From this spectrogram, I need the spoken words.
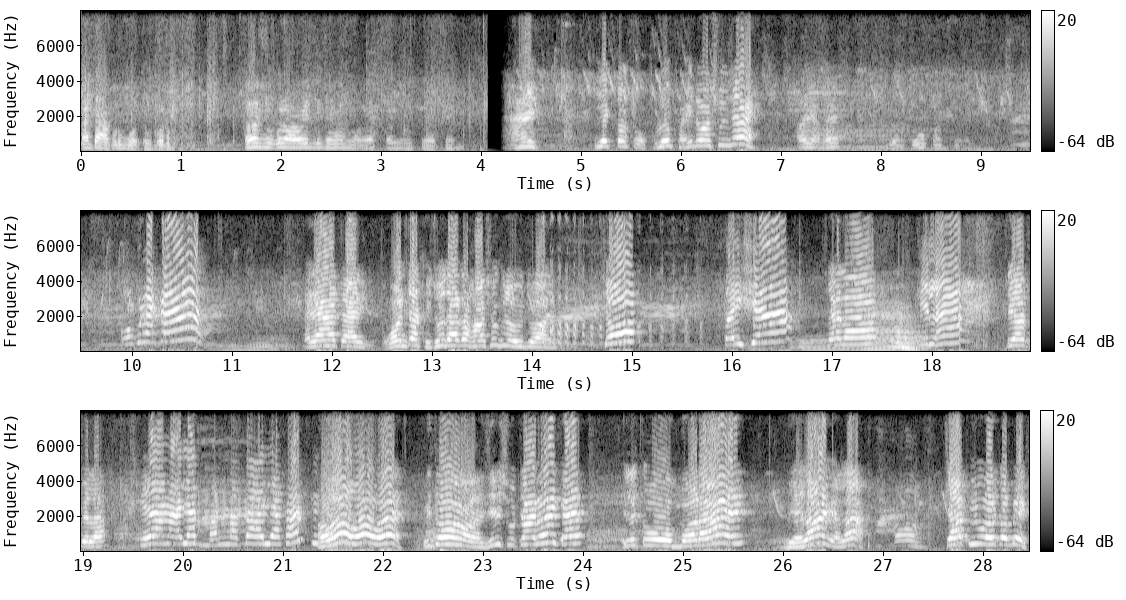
આ તો આપણું બોટું કરું હવે છોકરો આવે એટલે ઘણા મોયા ખાઈ રૂપિયા છે હાય એક તો છોકરો ફાયદો શું છે? અરે હવે બેઠવું પડશે કોબરા કા? અરે આ તારી વંચા ખીચું દાદા હાસું જ રહું જો આ પૈસા? ચલા પેલા? ત્યાં પેલા? પેલા નાલ્યા મન નતા આલ્યા ખર કે હવે હવે હવે. ઈ તો જે છૂટા રહે કે? એટલે તો મોડાય. વેલા વેલા. ચા પીવો હોય તો બેસ.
